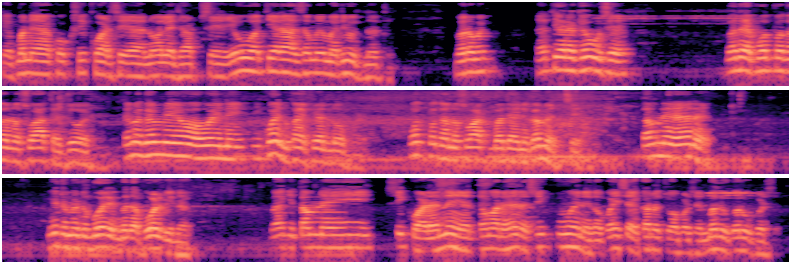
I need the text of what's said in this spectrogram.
કે મને આ કોઈક શીખવાડશે, આ નોલેજ આપશે, એવું અત્યારે આ સમયમાં રહ્યું જ નથી. બરાબર? અત્યારે કેવું છે? બધાય પોતપોતાનો સ્વાર્થ જ જોવે તમે ગમે એવા હોય નહીં એ કોઈને કાંઈ ફેર ન પડે. પોતપોતાનો સ્વાર્થ બધાને ગમે જ છે. તમને હે ને મીઠું મીઠું બોલીને બધા ભોળવી નાખે. બાકી તમને એ શીખવાડે નહીં. તમારે હે ને શીખવું હોય ને તો પૈસા ખર્ચવા પડશે ને બધું કરવું પડશે.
